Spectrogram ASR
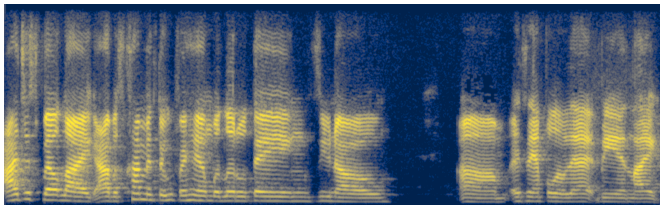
I just felt like I was coming through for him with little things, you know. Um, example of that being like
